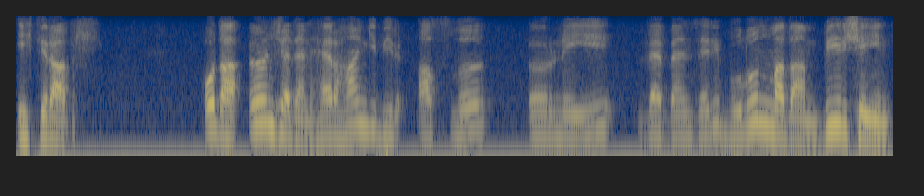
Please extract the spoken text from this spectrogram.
ihtiradır. O da önceden herhangi bir aslı, örneği ve benzeri bulunmadan bir şeyin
